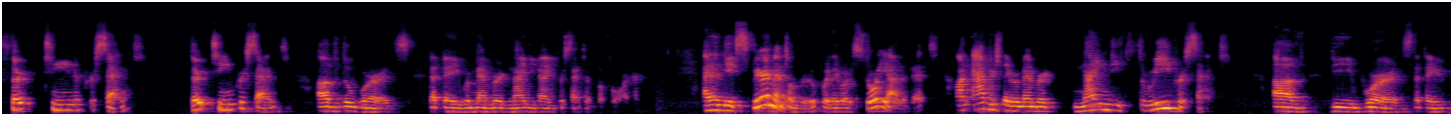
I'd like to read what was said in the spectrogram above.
13% 13% of the words that they remembered 99% of before. And in the experimental group, where they wrote a story out of it, on average they remembered 93% of the words that they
